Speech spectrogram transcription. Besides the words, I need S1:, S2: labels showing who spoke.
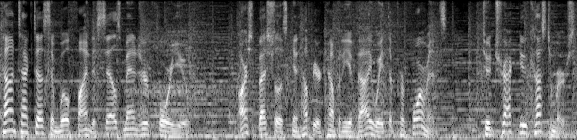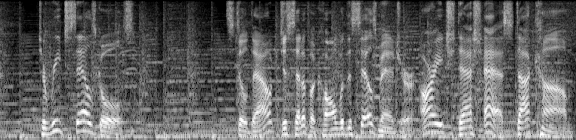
S1: Contact us and we'll find a sales manager for you. Our specialists can help your company evaluate the performance, to attract new customers, to reach sales goals. Still doubt? Just set up a call with the sales manager, rh-s.com.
